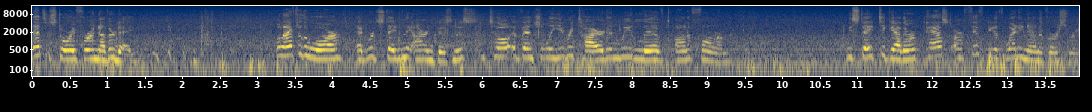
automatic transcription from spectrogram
that's a story for another day. Well, after the war, Edward stayed in the iron business until eventually he retired and we lived on a farm. We stayed together past our 50th wedding anniversary.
